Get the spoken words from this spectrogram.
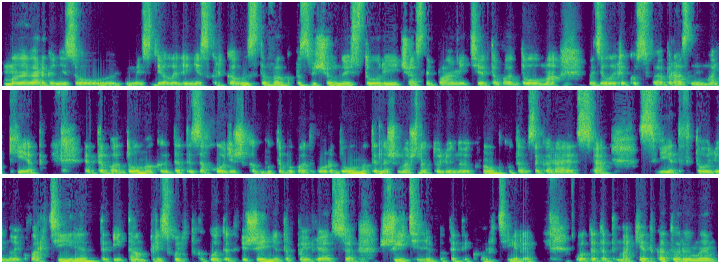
Мы организовывали, мы сделали несколько выставок, посвященных истории частной памяти этого дома. Мы делали такой своеобразный макет этого дома, дома, когда ты заходишь как будто бы во двор дома, ты нажимаешь на ту или иную кнопку, там загорается свет в той или иной квартире, и там происходит какое-то движение, там появляются жители вот этой квартиры. Вот этот макет, который мы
